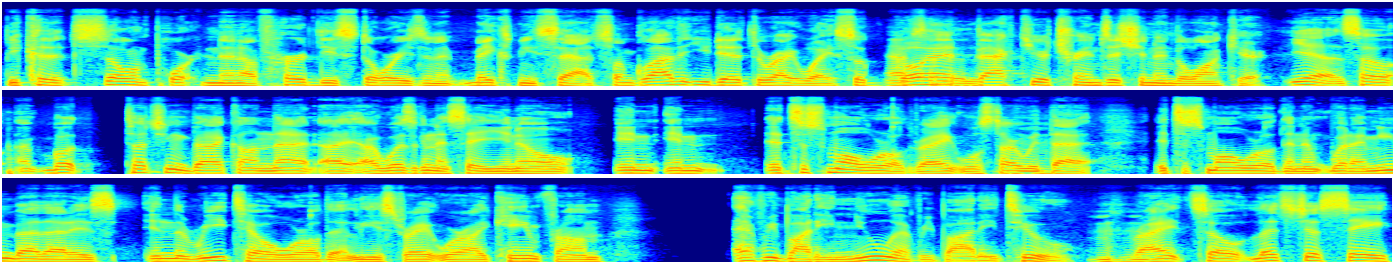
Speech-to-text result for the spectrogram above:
because it's so important. And I've heard these stories and it makes me sad. So I'm glad that you did it the right way. So go ahead back to your transition into lawn care. Yeah. So, uh, but touching back on that, I, I was gonna say, you know, in in it's a small world, right? We'll start with that. It's a small world, and what I mean by that is in the retail world, at least, right, where I came from. Everybody knew everybody too, mm-hmm. right? So let's just say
